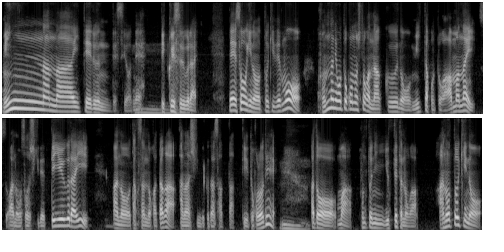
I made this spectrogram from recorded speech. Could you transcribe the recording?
みんな泣いてるんですよね。びっくりするぐらい。で、葬儀の時でも、こんなに男の人が泣くのを見たことがあんまない、あの、お葬式でっていうぐらい、あの、たくさんの方が悲しんでくださったっていうところで、うん。あと、まあ、本当に言ってたのが、あの時の、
